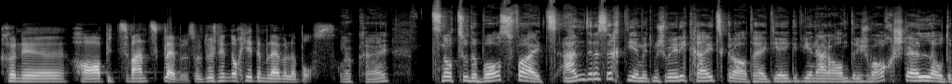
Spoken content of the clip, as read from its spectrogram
können haben bei 20 Levels, weil du hast nicht nach jedem Level einen Boss. Okay. Jetzt noch zu den Bossfights. Ändern sich die mit dem Schwierigkeitsgrad? Haben die irgendwie eine andere Schwachstellen oder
